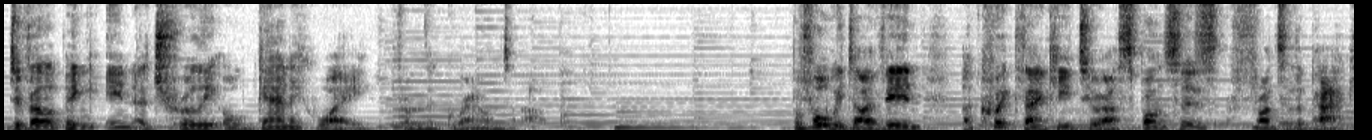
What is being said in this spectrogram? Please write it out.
developing in a truly organic way from the ground up. Before we dive in, a quick thank you to our sponsors, Front of the Pack,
